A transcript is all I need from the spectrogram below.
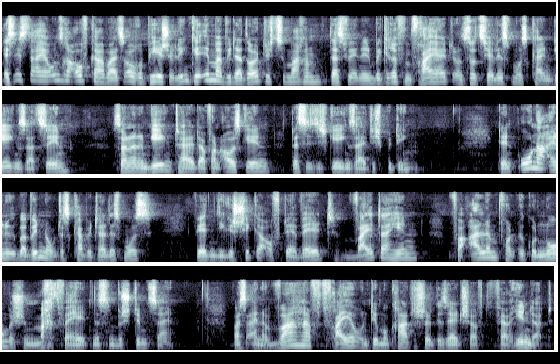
Es ist daher unsere Aufgabe als europäische Linke, immer wieder deutlich zu machen, dass wir in den Begriffen Freiheit und Sozialismus keinen Gegensatz sehen, sondern im Gegenteil davon ausgehen, dass sie sich gegenseitig bedingen. Denn ohne eine Überwindung des Kapitalismus werden die Geschicke auf der Welt weiterhin vor allem von ökonomischen Machtverhältnissen bestimmt sein, was eine wahrhaft freie und demokratische Gesellschaft verhindert.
